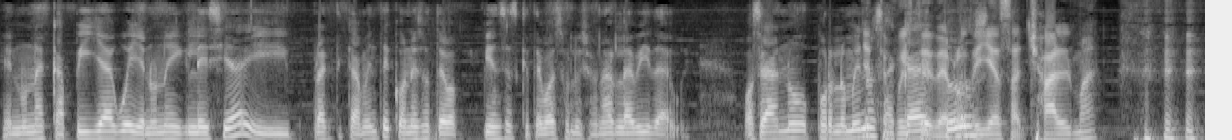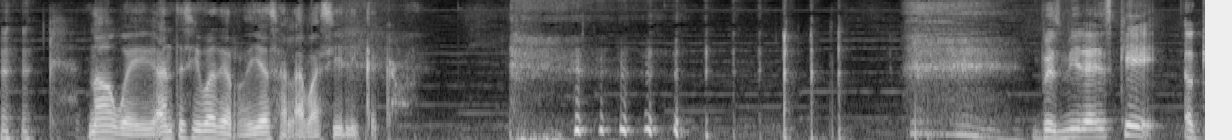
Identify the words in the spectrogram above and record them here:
en una capilla, güey, en una iglesia y prácticamente con eso te piensas que te va a solucionar la vida, güey. O sea, no, por lo menos ¿Ya te fuiste de rodillas a Chalma? no, güey, antes iba de rodillas a la basílica, cabrón. Pues mira, es que, ok,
